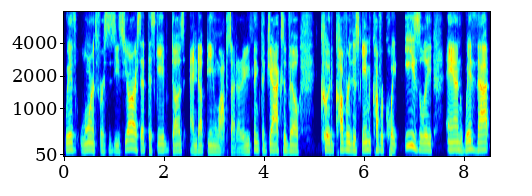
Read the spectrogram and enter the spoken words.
with Lawrence versus ECR is that this game does end up being lopsided. I do think that Jacksonville could cover this game and cover quite easily. And with that,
